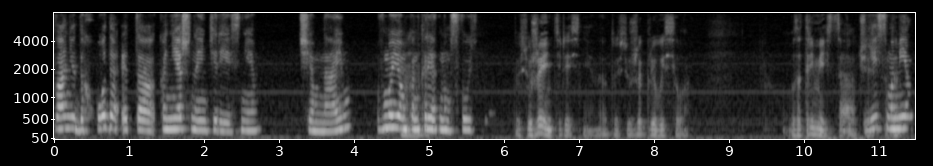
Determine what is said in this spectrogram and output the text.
плане дохода это, конечно, интереснее, чем найм в моем mm-hmm. конкретном случае. То есть уже интереснее, да, то есть уже превысило. За три месяца, получается. Есть да? момент,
